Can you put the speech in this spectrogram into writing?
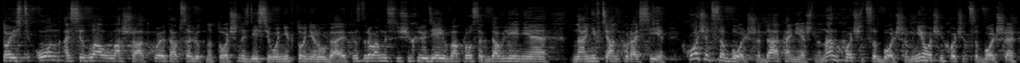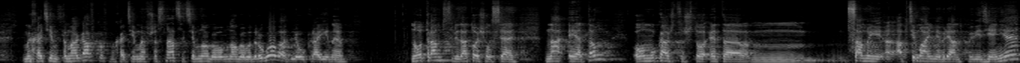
то есть он оседлал лошадку, это абсолютно точно. Здесь его никто не ругает из здравомыслящих людей в вопросах давления на нефтянку России. Хочется больше? Да, конечно, нам хочется больше, мне очень хочется больше. Мы хотим томагавков, мы хотим F-16 и многого-многого другого для Украины. Но Трамп сосредоточился на этом. Ему кажется, что это самый а, оптимальный вариант поведения.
